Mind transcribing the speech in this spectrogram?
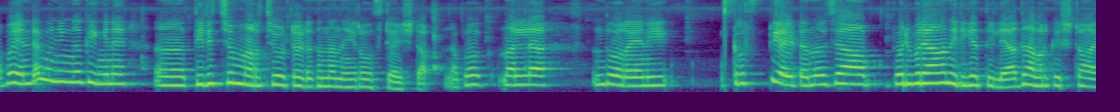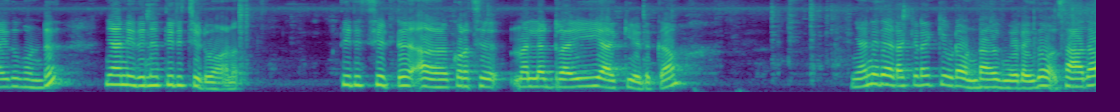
അപ്പോൾ എന്റെ കുഞ്ഞുങ്ങൾക്ക് ഇങ്ങനെ തിരിച്ചും മറിച്ചും ഇട്ട് എടുക്കുന്ന നെയ് റോസ്റ്റാണ് ഇഷ്ടം. അപ്പോൾ നല്ല എന്തു പറയാൻ ഈ ക്രിസ്പി ആയിട്ടെന്ന് വെച്ചാൽ പൊരുപുരാന്നിരിക്കത്തില്ല അത് അവർക്ക് ഇഷ്ടമായതുകൊണ്ട് ഞാൻ ഇതിനെ തിരിച്ചിടുവാണ്. തിരിച്ചിട്ട് കുറച്ച് നല്ല ഡ്രൈ ആക്കി എടുക്കാം. ഞാനിത് ഇടയ്ക്കിടയ്ക്ക് ഇവിടെ ഉണ്ടാകും കേട്ടോ ഇത് സാധാ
